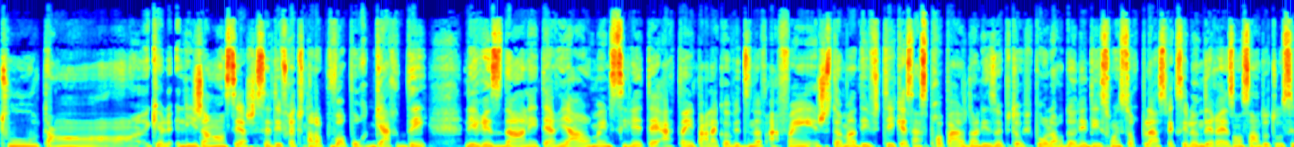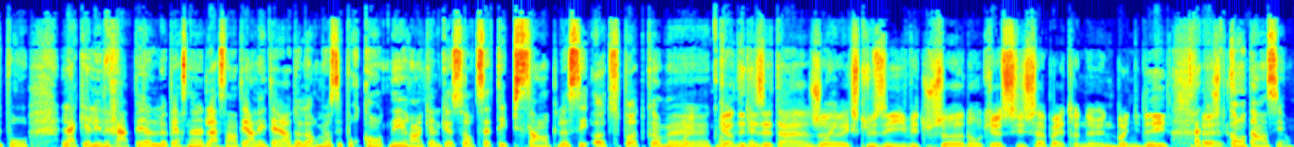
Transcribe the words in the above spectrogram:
tout en que les gens en CHSLD feraient tout en leur pouvoir pour garder les résidents à l'intérieur, même s'ils étaient atteints par la COVID-19, afin justement d'éviter que ça se propage dans les hôpitaux, puis pour leur donner des soins sur place. Fait que c'est l'une des raisons sans doute aussi pour laquelle ils rappellent le personnel de la santé à l'intérieur de leur mur, c'est pour contenir en quelque sorte cette épicentre-là, ces hotspots comme, euh, garder des étages euh, exclusifs et tout ça. Donc euh, ça peut être une, bonne idée. Stratégie de contention.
